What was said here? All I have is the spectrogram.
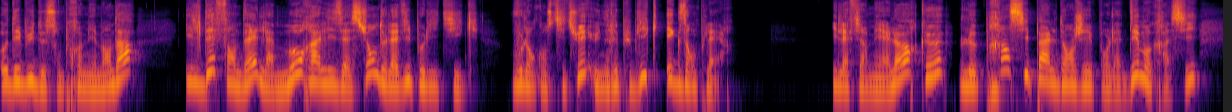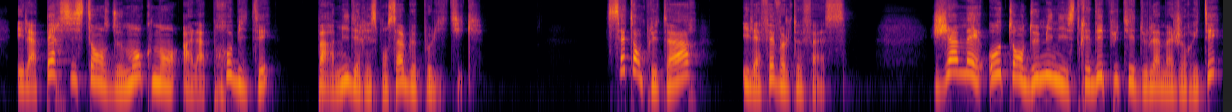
au début de son premier mandat, il défendait la moralisation de la vie politique, voulant constituer une république exemplaire. Il affirmait alors que le principal danger pour la démocratie et la persistance de manquements à la probité parmi des responsables politiques. Sept ans plus tard, il a fait volte-face. Jamais autant de ministres et députés de la majorité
